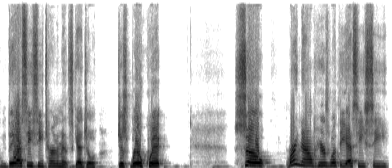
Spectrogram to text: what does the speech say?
the SEC tournament schedule just real quick. So, right now, here's what the SEC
